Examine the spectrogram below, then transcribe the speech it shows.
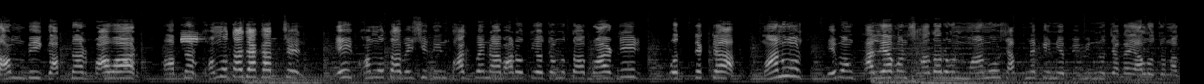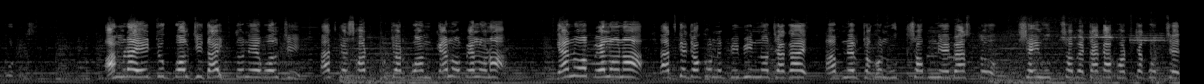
দাম্ভিক, আপনার পাওয়ার আপনার ক্ষমতা দেখাচ্ছেন। এই ক্ষমতা বেশি দিন থাকবে না ভারতীয় জনতা পার্টির। প্রত্যেকটা মানুষ এবং কালিয়াগঞ্জ সাধারণ মানুষ আপনাকে নিয়ে বিভিন্ন জায়গায় আলোচনা করছে। আমরা এইটুক বলছি, দায়িত্ব নিয়ে বলছি, আজকে ছট পুজোর কম কেন পেল না? কেন পেল না? আজকে যখন বিভিন্ন জায়গায় আপনি যখন উৎসব নিয়ে ব্যস্ত, সেই উৎসবে টাকা খরচা করছেন,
